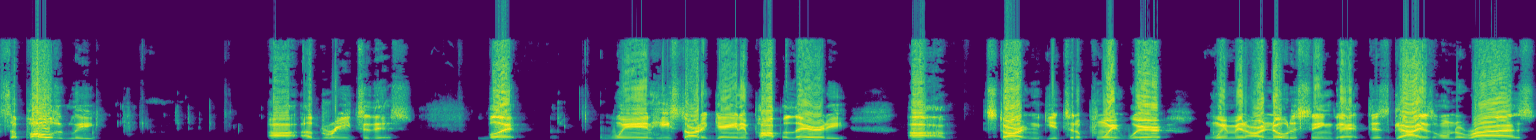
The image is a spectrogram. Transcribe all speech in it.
supposedly uh, agreed to this, but when he started gaining popularity, uh, starting to get to the point where women are noticing that this guy is on the rise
